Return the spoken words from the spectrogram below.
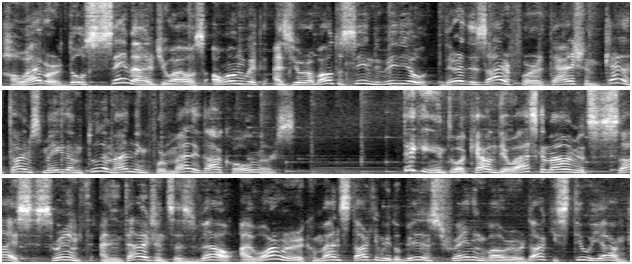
However, those same energy levels, along with, as you're about to see in the video, their desire for attention can at times make them too demanding for many dog owners. Taking into account the Alaskan Malamute's size, strength and intelligence as well, I warmly recommend starting with obedience training while your dog is still young.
